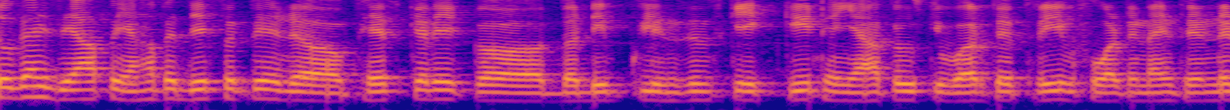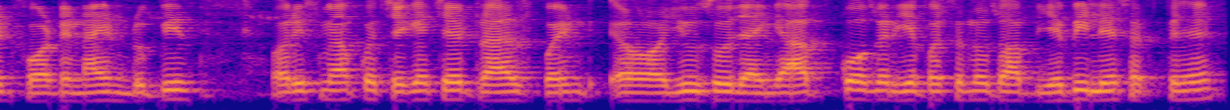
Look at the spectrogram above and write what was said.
तो गाइज़ यहाँ पे यहाँ पे देख सकते हैं फेस केयर एक द डीप क्लिनजेंस की एक किट है। यहाँ पे उसकी वर्थ है three forty nine three hundred forty nine rupees और इसमें आपको छः के छः ट्रायल्स पॉइंट यूज़ हो जाएँगे। आपको अगर ये पसंद हो तो आप ये भी ले सकते हैं।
